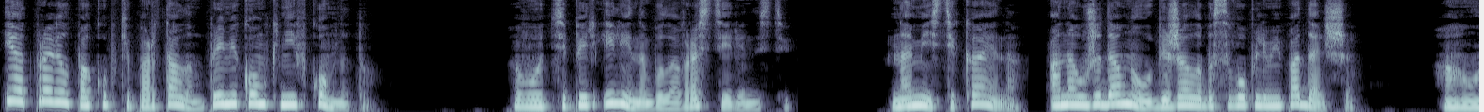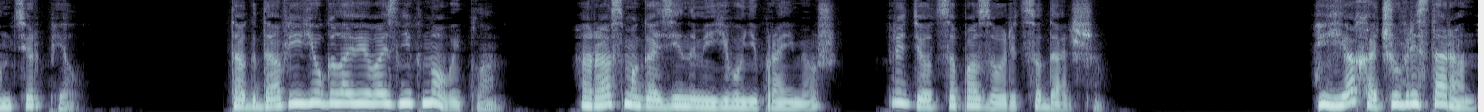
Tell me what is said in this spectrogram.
и отправил покупки порталом прямиком к ней в комнату. Вот теперь Илина была в растерянности. На месте Каина она уже давно убежала бы с воплями подальше. А он терпел. Тогда в ее голове возник новый план. Раз магазинами его не проймешь, придется позориться дальше. «Я хочу в ресторан»,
